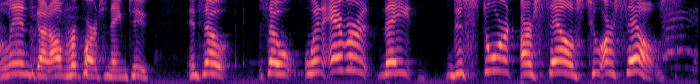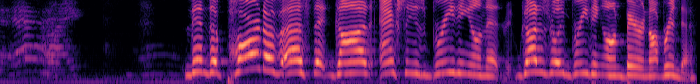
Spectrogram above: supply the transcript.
Lynn's got all of her parts named too, and so so whenever they distort ourselves to ourselves, then the part of us that God actually is breathing on, that God is really breathing on Bear, not Brenda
